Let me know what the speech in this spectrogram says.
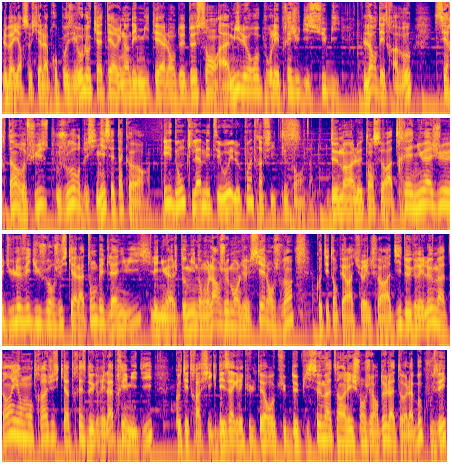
Le bailleur social a proposé aux locataires une indemnité allant de 200 à 1000 euros pour les préjudices subis lors des travaux. Certains refusent toujours de signer cet accord. Et donc la météo et le point trafic, Corentin. Demain, le temps sera très nuageux du lever du jour jusqu'à la tombée de la nuit. Les nuages domineront largement le ciel angevin. Côté température, il fera 10 degrés le matin et on montera jusqu'à 13 degrés l'après-midi. Côté trafic, des agriculteurs occupent depuis ce matin l'échangeur de l'atoll à Beaucouzé,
